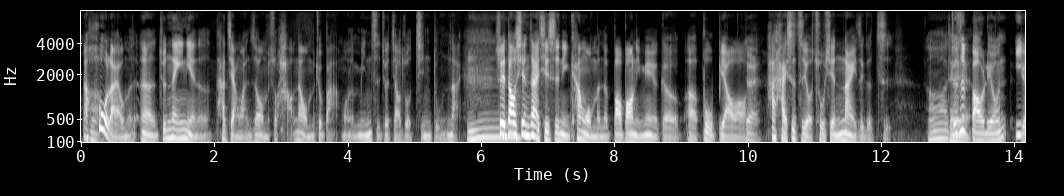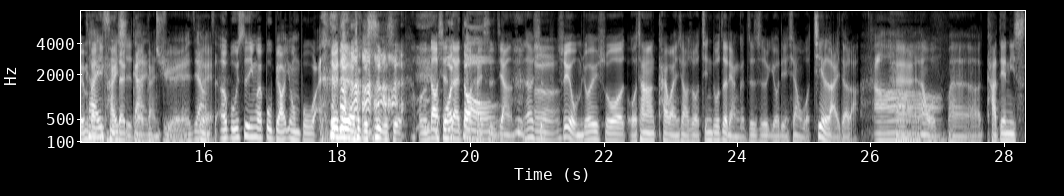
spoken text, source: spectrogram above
那后来我们呃，就那一年呢，他讲完之后，我们说好，那我们就把我的名字就叫做京都耐。嗯。所以到现在，其实你看我们的包包里面有个呃布标哦，对，它还是只有出现耐这个字。哦，就是保留一开始的感觉这样子，而不是因为布标用不完。对对对，不是不是，我们到现在都还是这样子。那是，所以我们就会说，我常常开玩笑说，京都这两个字是有点像我借来的啦。啊，哎，那我呃卡甸尼斯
